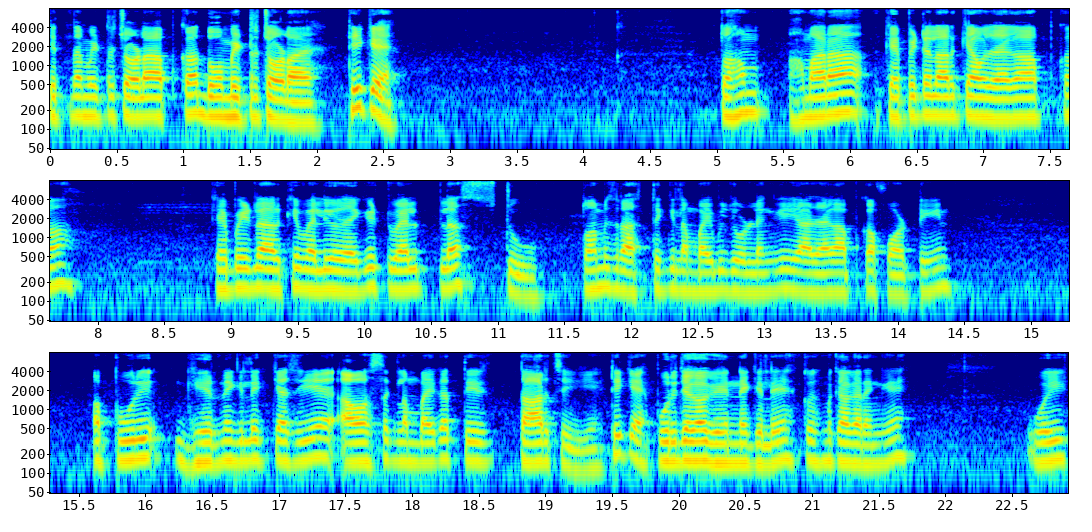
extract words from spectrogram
कितना मीटर चौड़ा आपका? दो मीटर चौड़ा है, ठीक है? तो हम, हमारा कैपिटल आर क्या हो जाएगा आपका? कैपिटल आर की वैल्यू हो जाएगी ट्वेल्व प्लस टू। तो हम इस रास्ते की लंबाई भी जोड़ लेंगे, ये आ जाएगा आपका फोर्टीन। अब पूरी घेरने के लिए क्या चाहिए? आवश्यक लंबाई का तार चाहिए, ठीक है? पूरी जगह घेरने के लिए। तो इसमें क्या करेंगे? वही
